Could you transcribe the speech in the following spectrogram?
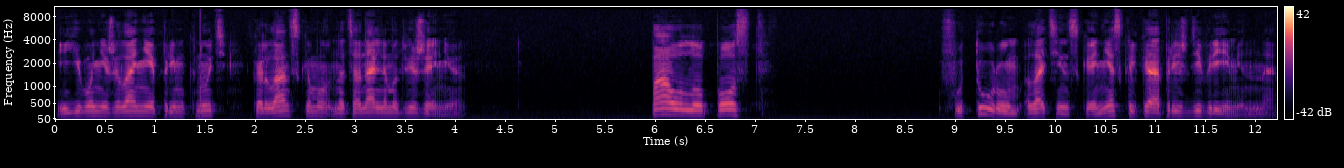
и его нежелание примкнуть к ирландскому национальному движению. Пауло пост футурум латинское несколько преждевременно.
